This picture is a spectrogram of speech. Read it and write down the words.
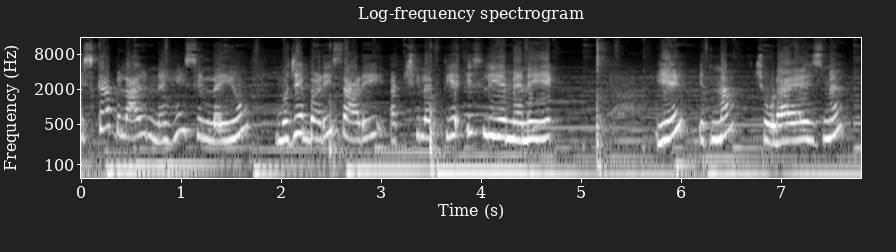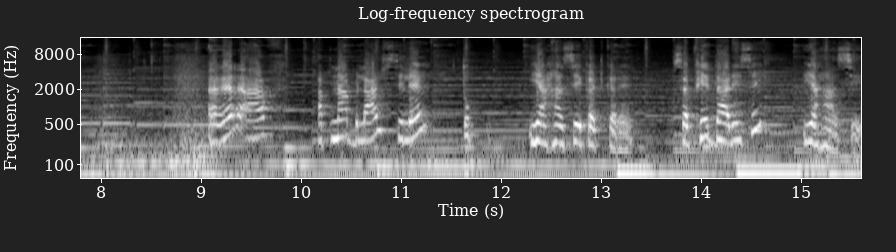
इसका ब्लाउज नहीं सिल रही हूँ, मुझे बड़ी साड़ी अच्छी लगती है, इसलिए मैंने एक, ये इतना छोड़ा है इसमें। अगर आप अपना ब्लाउज सिले तो यहाँ से कट करें, सफ़ेद धारी से यहाँ से।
